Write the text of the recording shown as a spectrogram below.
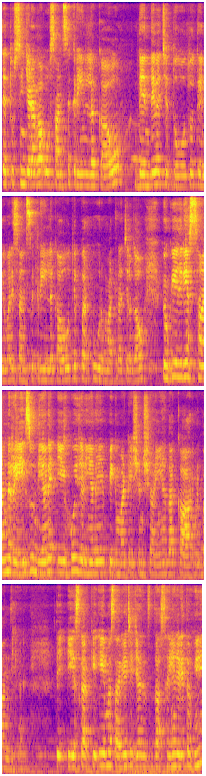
ਤੇ ਤੁਸੀਂ ਜਿਹੜਾ ਵਾ ਉਹ ਸਨਸਕ੍ਰੀਨ ਲਗਾਓ। ਦਿਨ ਦੇ ਵਿੱਚ ਦੋ ਤੋਂ ਤਿੰਨ ਵਾਰੀ ਸਨਸਕ੍ਰੀਨ ਲਗਾਓ ਤੇ ਭਰਪੂਰ ਮਾਤਰਾ ਚ ਲਗਾਓ। ਕਿਉਂਕਿ ਇਹ ਜਿਹੜੀਆਂ ਸਨ ਰੇਜ਼ ਹੁੰਦੀਆਂ ਨੇ, ਇਹੋ ਹੀ ਜਿਹੜੀਆਂ ਨੇ ਪਿਗਮੈਂਟੇਸ਼ਨ ਛਾਈਆਂ ਦਾ ਕਾਰਨ ਬਣਦੀਆਂ ਨੇ। ਤੇ ਇਸ ਕਰਕੇ ਇਹ ਮੈਂ ਸਾਰੀਆਂ ਚੀਜ਼ਾਂ ਦੱਸ ਰਹੀ ਹਾਂ ਜਿਹੜੀਆਂ ਤੁਸੀਂ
